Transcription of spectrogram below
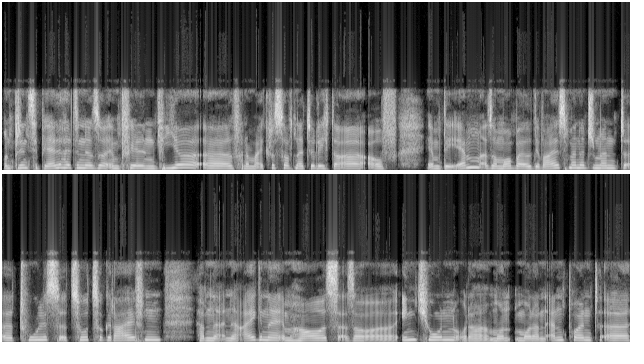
Und prinzipiell halt so empfehlen wir äh, von der Microsoft natürlich da auf MDM, also Mobile Device Management äh, Tools äh, zuzugreifen. Haben eine, eine, eigene im Haus, also äh, Intune oder Mon Modern Endpoint äh,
